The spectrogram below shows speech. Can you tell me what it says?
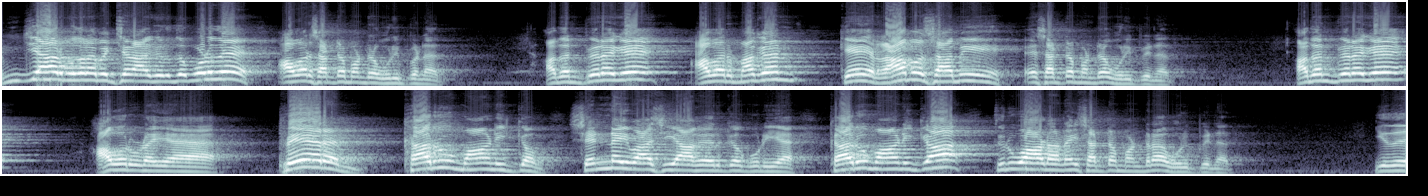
எம்ஜிஆர் முதலமைச்சராக இருந்த பொழுது அவர் சட்டமன்ற உறுப்பினர். அதன் பிறகு அவர் மகன் கே. ராமசாமி சட்டமன்ற உறுப்பினர். அதன் பிறகு அவருடைய பேரன் கருமாணிக்கம் சென்னை வாசியாக இருக்கக்கூடிய கருமாணிக்கா திருவாடனை சட்டமன்ற உறுப்பினர். இது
